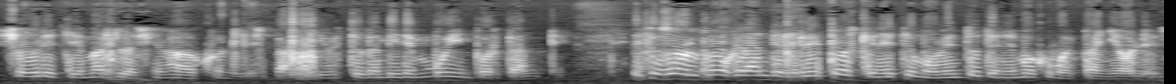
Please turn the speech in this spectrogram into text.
sobre temas relacionados con el espacio. Esto también es muy importante. Estos son los dos grandes retos que en este momento tenemos como españoles.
